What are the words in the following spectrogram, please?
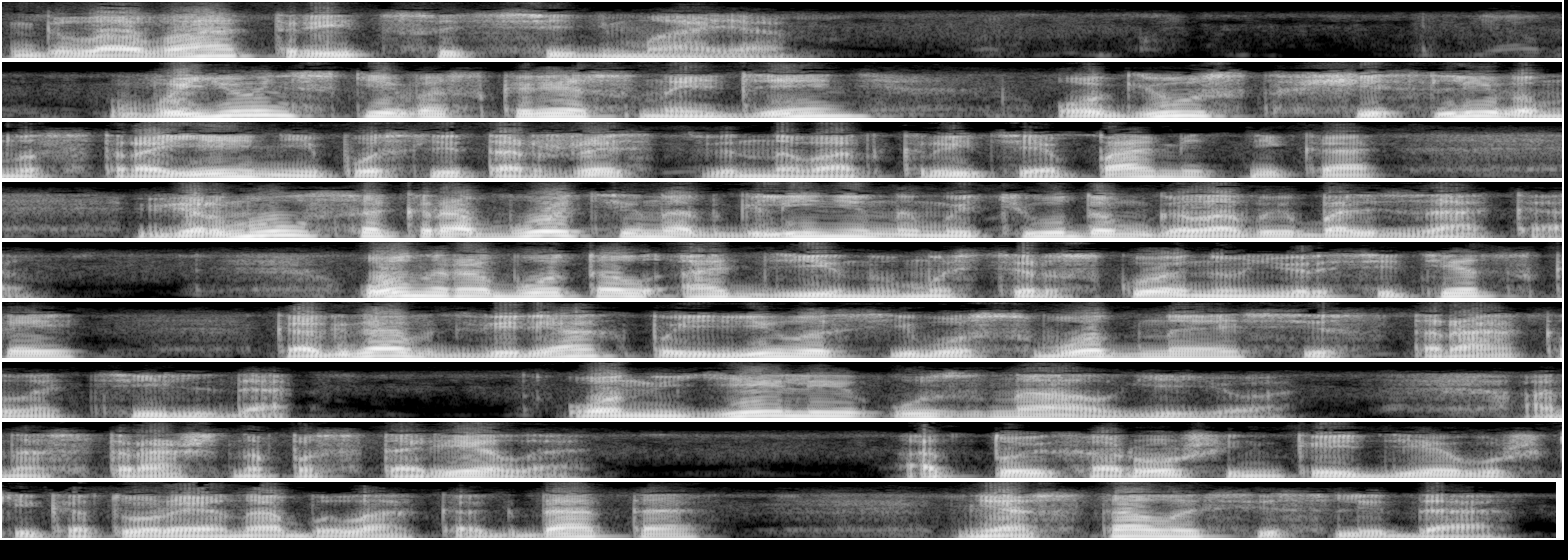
Глава тридцать седьмая В июньский воскресный день Огюст в счастливом настроении после торжественного открытия памятника вернулся к работе над глиняным этюдом головы Бальзака. Он работал один в мастерской на университетской, когда в дверях появилась его сводная сестра Клотильда. Он еле узнал ее. Она страшно постарела — от той хорошенькой девушки, которой она была когда-то, не осталось и следа.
